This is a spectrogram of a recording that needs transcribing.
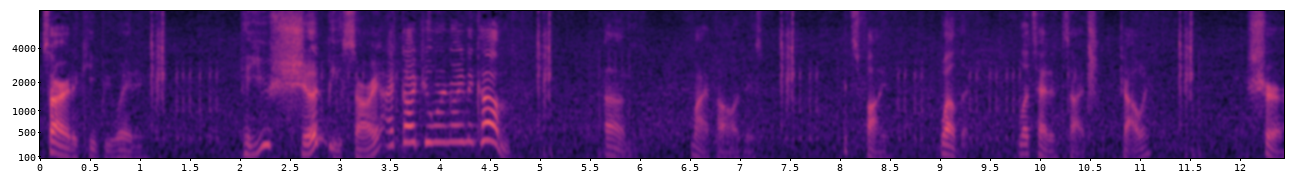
Sorry to keep you waiting. You should be sorry. I thought you weren't going to come. Um, my apologies. It's fine. Well then, let's head inside, shall we? Sure.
